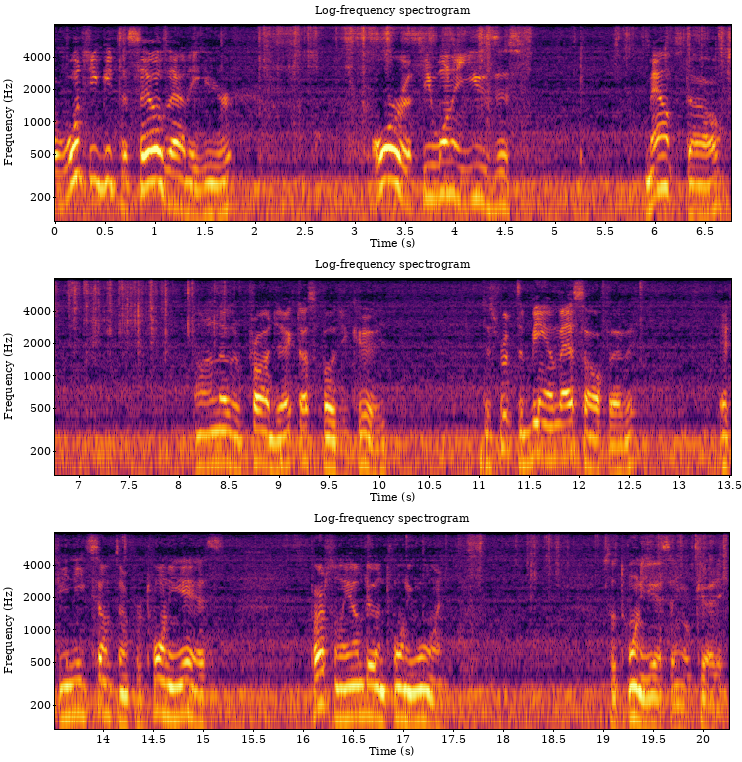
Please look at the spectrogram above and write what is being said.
Now, once you get the cells out of here, or if you want to use this mount style on another project, I suppose you could. Just rip the BMS off of it if you need something for 20S. Personally, I'm doing 21. So 20S ain't gonna cut it.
